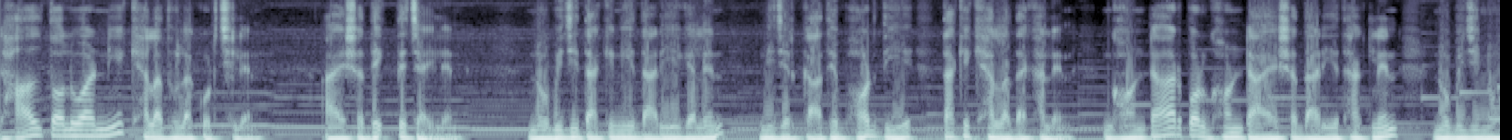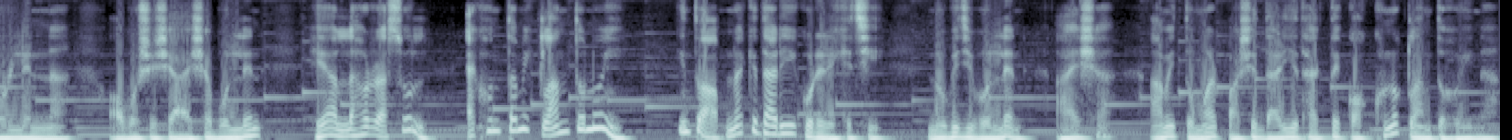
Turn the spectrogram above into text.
ঢাল তলোয়ার নিয়ে খেলাধুলা করছিলেন। আয়েশা দেখতে চাইলেন। নবীজি তাকে নিয়ে দাঁড়িয়ে গেলেন, নিজের কাঁধে ভর দিয়ে তাকে খেলা দেখালেন। ঘণ্টার পর ঘণ্টা আয়েশা দাঁড়িয়ে থাকলেন, নবীজি নড়লেন না। অবশেষে আয়েশা বললেন, হে আল্লাহর রাসুল, এখন তো আমি ক্লান্ত নই, কিন্তু আপনাকে দাঁড়িয়ে করে রেখেছি। নবীজি বললেন, আয়েশা আমি তোমার পাশে দাঁড়িয়ে থাকতে কখনো ক্লান্ত হই না।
